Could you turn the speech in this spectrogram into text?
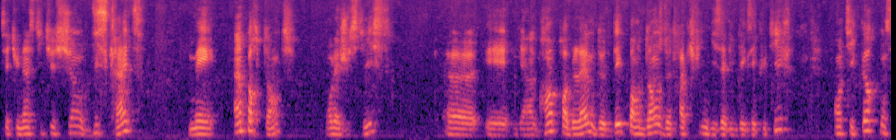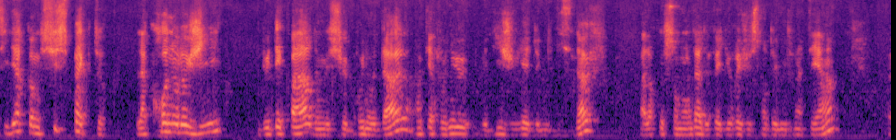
C'est une institution discrète, mais importante pour la justice. Euh, et il y a un grand problème de dépendance de TRACFIN vis-à-vis de l'exécutif. Anticor considère comme suspecte la chronologie du départ de M. Bruno Dahl, intervenu le 10 juillet 2019, alors que son mandat devait durer jusqu'en 2021. Euh,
